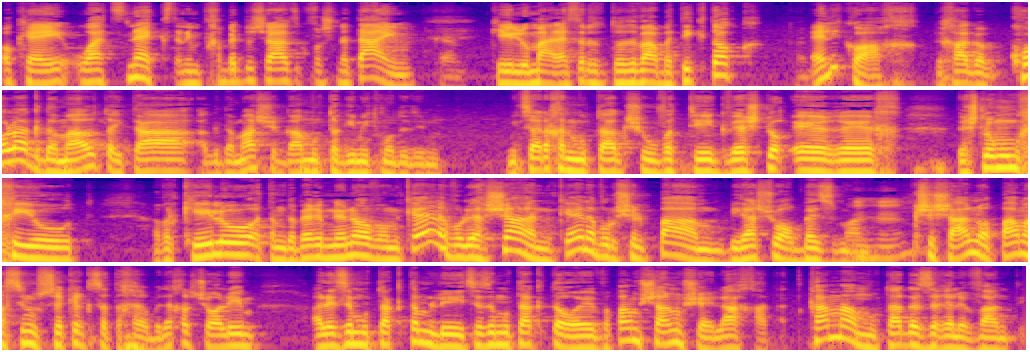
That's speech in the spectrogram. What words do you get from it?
אוקיי, what's next? אני מתחבט בשאלה הזו כבר שנתיים. כן. כאילו, מה, לעשות אותו דבר בטיקטוק? אין לי כוח. דרך אגב, כל ההקדמה הזאת הייתה הקדמה שגם מותגים מתמודדים. מצד אחד מותג שהוא ותיק ויש לו ערך ויש לו מומחיות, אבל כאילו אתה מדבר עם בני נוער ואומרים כן אבל הוא ישן, כן אבל הוא של פעם, בגלל שהוא הרבה זמן. מהמם. כששאלנו, הפעם עשינו סקר קצת אחר, בדרך כלל שואלים על איזה מותג תמליץ, איזה מותג אתה אוהב, הפעם שאלנו שאלה אחת, עד כמה המותג הזה רלוונטי?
